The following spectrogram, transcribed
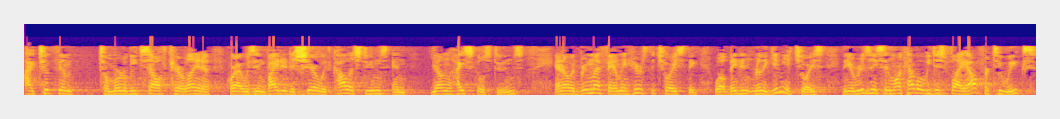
I took them to Myrtle Beach, South Carolina, where I was invited to share with college students and young high school students. And I would bring my family. Here's the choice. They, well, they didn't really give me a choice. They originally said, Mark, how about we just fly out for two weeks?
